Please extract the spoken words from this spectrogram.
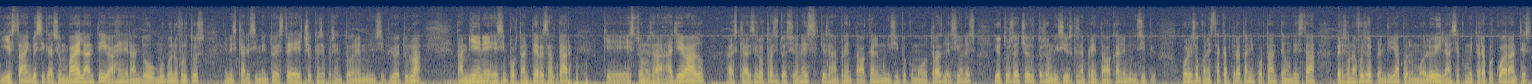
y esta investigación va adelante y va generando muy buenos frutos en el esclarecimiento de este hecho que se presentó en el municipio de Tuluá. También es importante resaltar que esto nos ha, llevado a esclarecer otras situaciones que se han presentado acá en el municipio, como otras lesiones y otros hechos de otros homicidios que se han presentado acá en el municipio. Por eso con esta captura tan importante, donde esta persona fue sorprendida por el modelo de vigilancia comunitaria por cuadrantes,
